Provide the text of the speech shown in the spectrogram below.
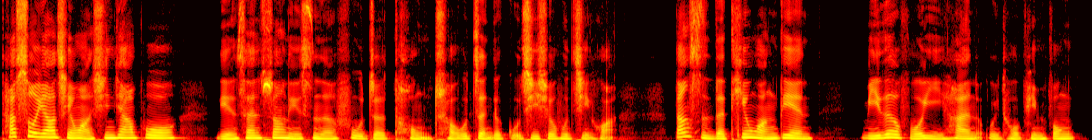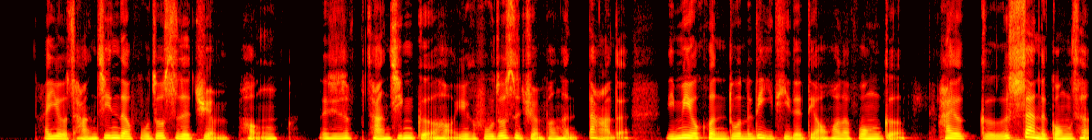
他受邀前往新加坡连山双林寺呢，负责统筹整个古迹修复计划。当时的天王殿。弥勒佛椅和韦陀屏风，还有长金的福州市的卷棚，那就是长金阁哈。有个福州市卷棚很大的，里面有很多的立体的雕花的风格，还有隔扇的工程，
